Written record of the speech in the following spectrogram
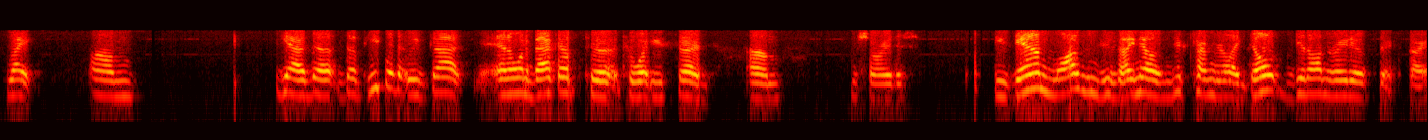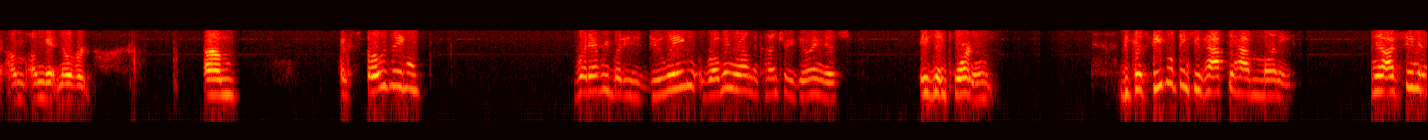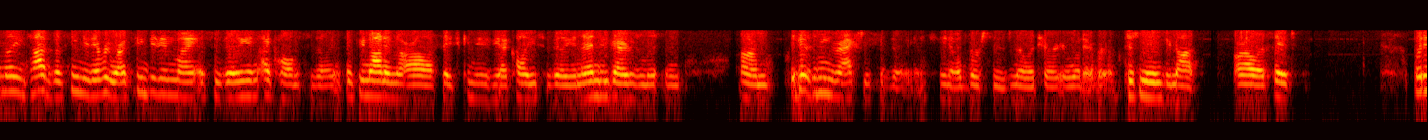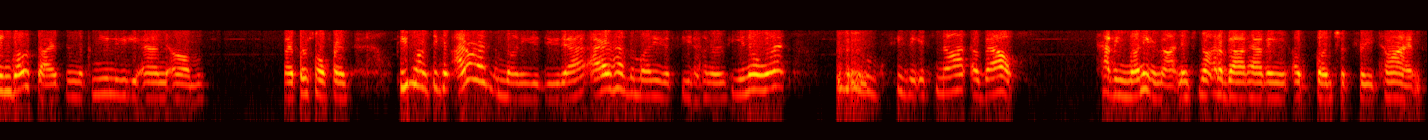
right. Um, yeah, the the people that we've got, and I want to back up to to what you said. Um, I'm sorry, this these damn lozenges. I know. Next time they're like, don't get on the radio sick. Sorry, I'm I'm getting over it. Um, exposing what everybody's doing, roaming around the country doing this, is important because people think you have to have money. Know, I've seen it a million times. I've seen it everywhere. I've seen it in my civilian. I call them civilians. If you're not in the RLSH community, I call you civilian. And you guys are listening. Um, it doesn't mean you're actually civilians, you know, versus military or whatever. It just means you're not RLSH. But in both sides, in the community and um, my personal friends, people are thinking, I don't have the money to do that. I don't have the money to feed a 100 You know what? Excuse me. It's not about having money or not, and it's not about having a bunch of free time.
